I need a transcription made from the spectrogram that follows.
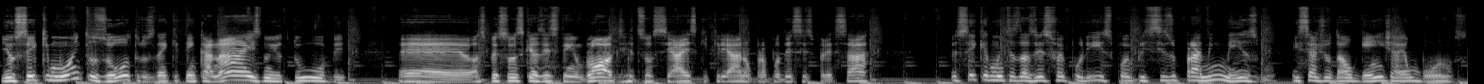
E eu sei que muitos outros, né, que têm canais no YouTube, é, as pessoas que às vezes têm blogs, redes sociais que criaram para poder se expressar, eu sei que muitas das vezes foi por isso, pô, eu preciso para mim mesmo. E se ajudar alguém já é um bônus.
